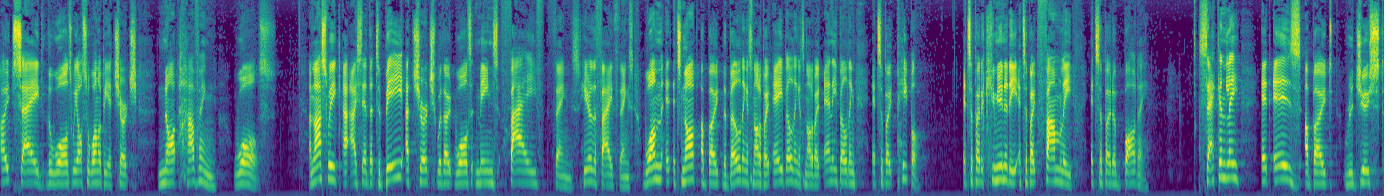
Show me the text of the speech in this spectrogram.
outside the walls. We also want to be a church not having walls. And last week I said that to be a church without walls, it means five things. Here are the five things. One, it's not about the building, it's not about a building, it's not about any building, it's about people. It's about a community, it's about family, it's about a body. Secondly, it is about reduced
